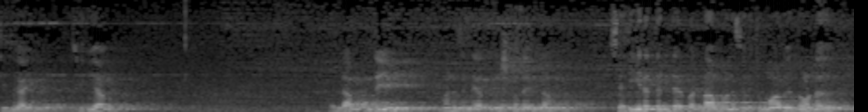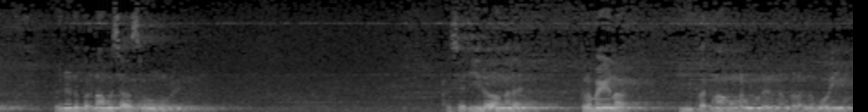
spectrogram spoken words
ശരിയായി ശരിയാകും. എല്ലാം എന്ത് ചെയ്യും? മനസ്സിന്റെ ആ ശരീരത്തിന്റെ പരിണാമം അനുസരിച്ച് മാറും. എന്തുകൊണ്ട്? അതിനാണ് പരിണാമശാസ്ത്രം എന്ന് പറയുന്നത്. ശരീരം അങ്ങനെ ക്രമേണ ഈ പരിണാമങ്ങളിലൂടെ എല്ലാം കടന്നുപോയി.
